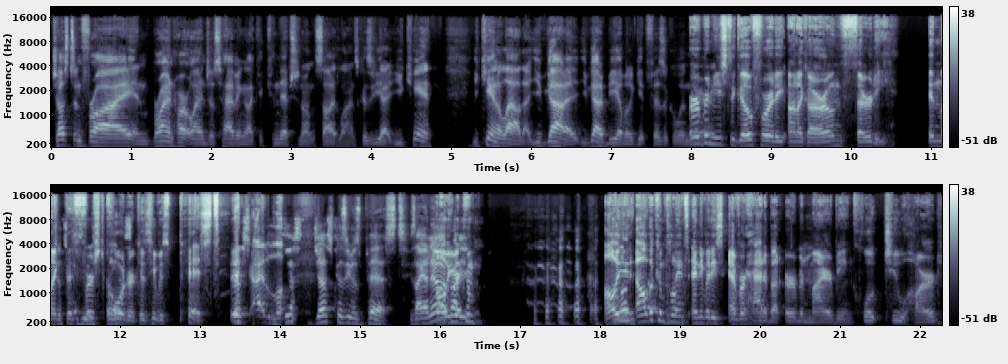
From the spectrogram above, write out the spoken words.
Justin Frye and Brian Hartline just having like a connection on the sidelines. Cause yeah, you can't, you can't allow that. You've got to, you've got to be able to get physical in there. Urban used to go for it on like our own 30 in like just the first quarter because he was pissed. Just, I love just just because he was pissed. He's like, I know. All, your com- all, you, all the complaints anybody's ever had about Urban Meyer being quote too hard,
